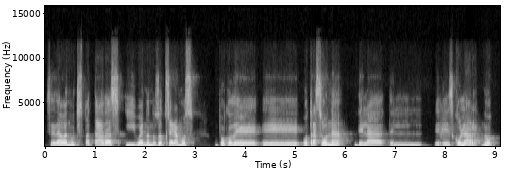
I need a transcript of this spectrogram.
se daban muchas patadas y bueno, nosotros éramos un poco de eh, otra zona de la, del eh, escolar, ¿no?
